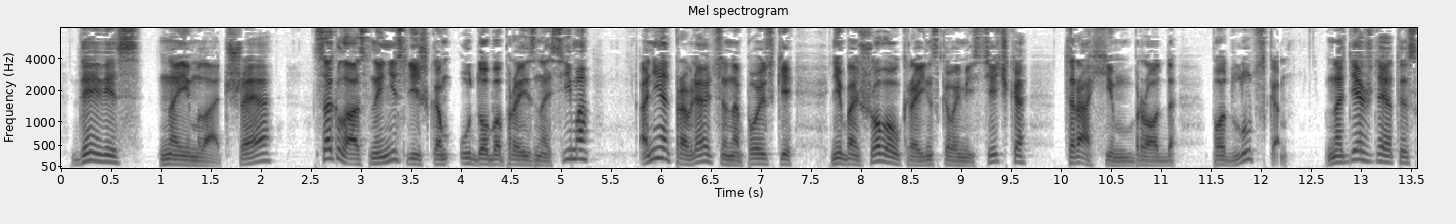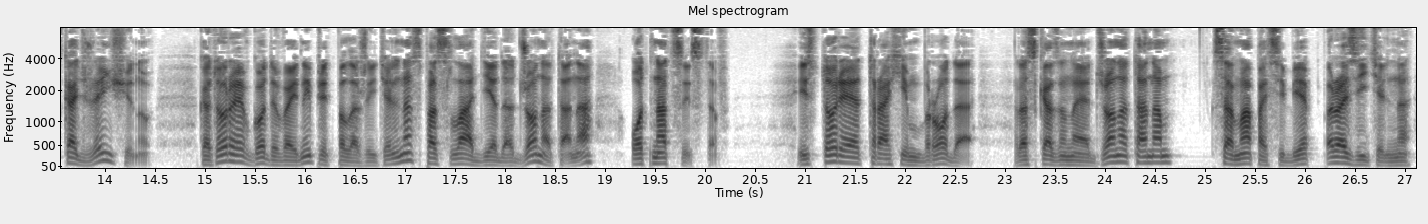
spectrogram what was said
Дэвис наимладшая, согласны не слишком удобопроизносимо, они отправляются на поиски небольшого украинского местечка Трахимброд под Луцком в надежде отыскать женщину, которая в годы войны предположительно спасла деда Джонатана от нацистов. История Трахимброда, рассказанная Джонатаном, сама по себе поразительна.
